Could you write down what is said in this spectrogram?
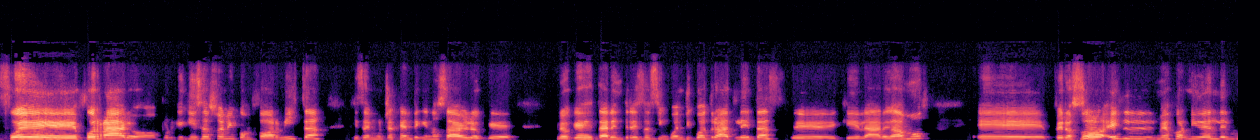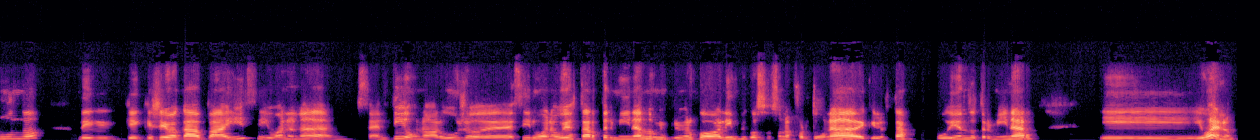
fue, fue raro, porque quizás suene conformista, quizás hay mucha gente que no sabe lo que, lo que es estar entre esas 54 atletas eh, que largamos, eh, pero so, es el mejor nivel del mundo de, que, que lleva cada país y bueno, nada, sentí un orgullo de decir, bueno, voy a estar terminando mi primer Juego Olímpico, sos una afortunada de que lo estás pudiendo terminar. Y, y bueno,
